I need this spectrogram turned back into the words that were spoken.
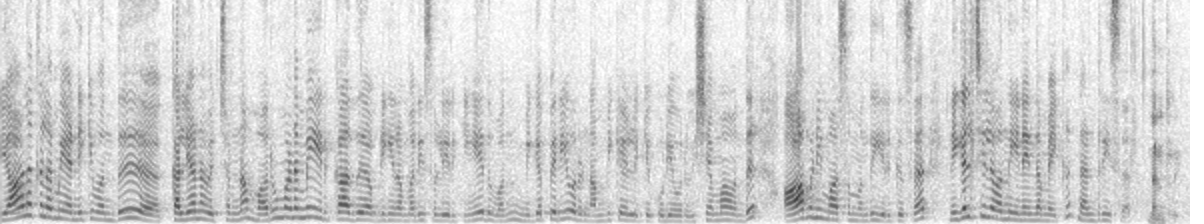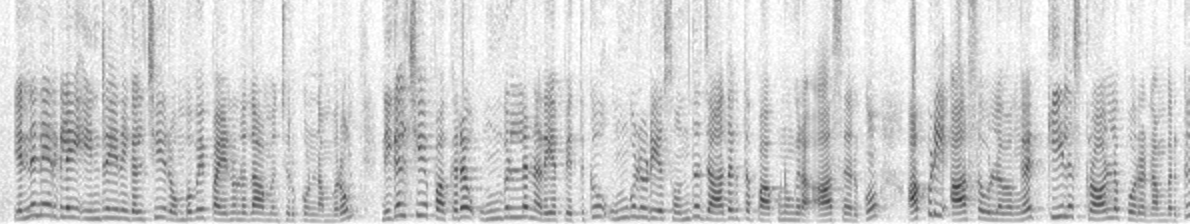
வியாழக்கிழமை அன்னைக்கு வந்து கல்யாணம் வச்சோம்னா மறுமணமே இருக்காது அப்படிங்கிற மாதிரி சொல்லியிருக்கீங்க. இது வந்து மிகப்பெரிய ஒரு நம்பிக்கை அளிக்கக்கூடிய ஒரு விஷயமா வந்து ஆவணி மாதம் வந்து இருக்குது சார் நிகழ்ச்சியில் வந்து இணைந்தமைக்கு நன்றி சார் நன்றி. என்ன நேர்களை இன்றைய நிகழ்ச்சி ரொம்பவே பயனுள்ளதாக அமைஞ்சிருக்கும் நம்புகிறோம் நிகழ்ச்சியை பார்க்குற உங்களில் நிறைய பேர்த்துக்கு உங்களுடைய சொந்த ஜாதகத்தை பார்க்கணுங்கிற ஆசை இருக்கும். அப்படி ஆசை உள்ளவங்க கீழே ஸ்க்ராலில் போகிற நம்பருக்கு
